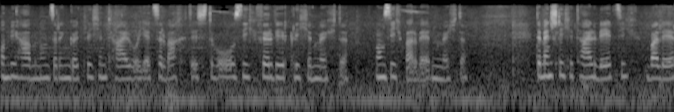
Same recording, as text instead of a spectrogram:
und wir haben unseren göttlichen Teil, wo jetzt erwacht ist, wo sich verwirklichen möchte und sichtbar werden möchte. Der menschliche Teil wehrt sich, weil er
